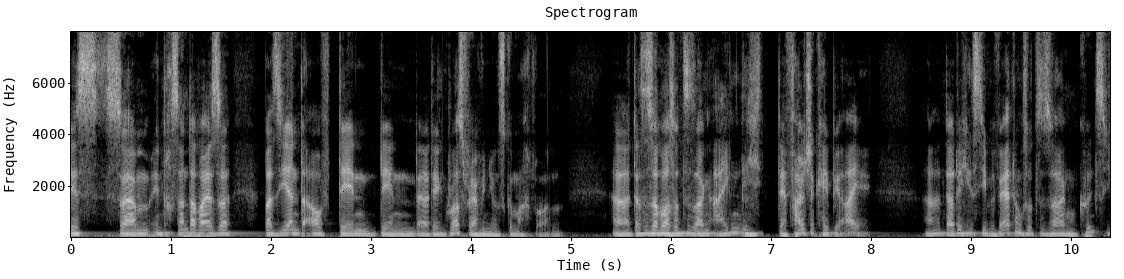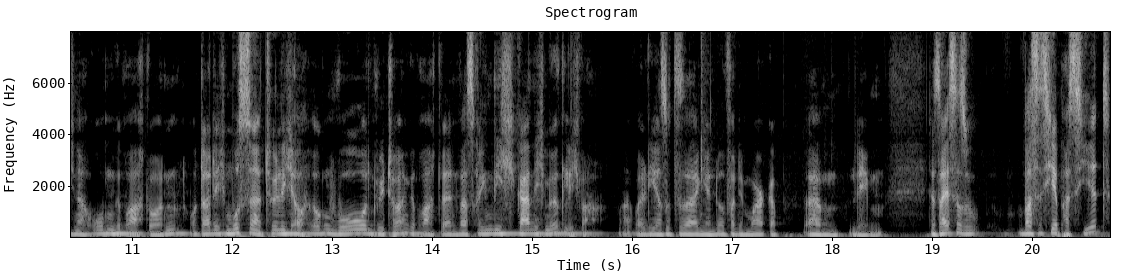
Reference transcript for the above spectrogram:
ist ähm, interessanterweise basierend auf den, den, äh, den Gross Revenues gemacht worden. Äh, das ist aber sozusagen eigentlich der falsche KPI. Ja, dadurch ist die Bewertung sozusagen künstlich nach oben gebracht worden und dadurch musste natürlich auch irgendwo ein Return gebracht werden, was eigentlich gar nicht möglich war, weil die ja sozusagen ja nur von dem Markup ähm, leben. Das heißt also, was ist hier passiert?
